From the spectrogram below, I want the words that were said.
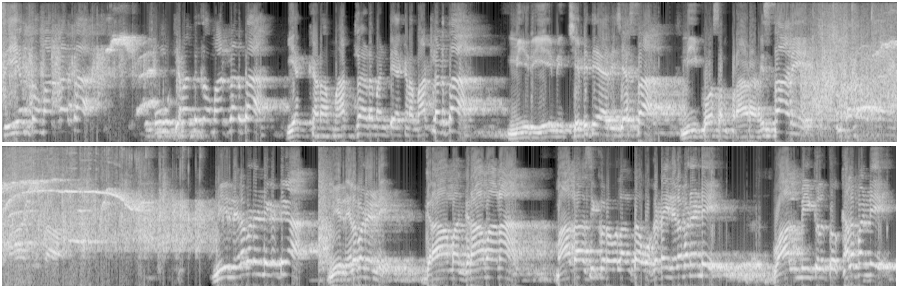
సీఎంతో మాట్లాడతా ఉప ముఖ్యమంత్రితో మాట్లాడతా ఎక్కడ మాట్లాడమంటే అక్కడ మాట్లాడతా. మీరు ఏమి చెబితే అది చేస్తా. మీకోసం ప్రారంభిస్తా అని మీరు నిలబడండి గట్టిగా. మీరు నిలబడండి. గ్రామ గ్రామాన మాదాసి కురవులంతా ఒకటై నిలబడండి. వాల్మీకులతో కలపండి.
